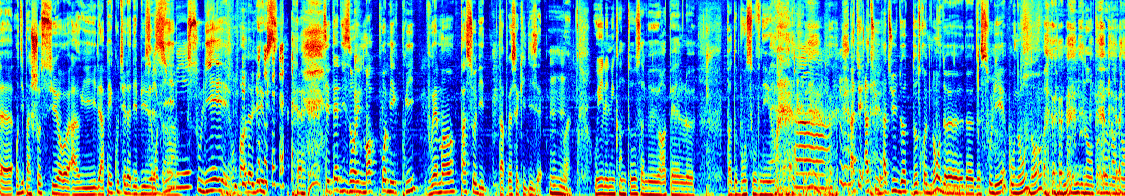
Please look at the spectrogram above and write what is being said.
Euh, on dit pas chaussures, euh, Harry. Il n'a pas écouté le début. On ça. dit souliers. On parle de luxe. C'était, disons, une marque premier prix, vraiment pas solide, d'après ce qu'il disait. Mhm. Ouais. Oui, les Nikanto, ça me rappelle euh, pas de bons souvenirs. As-tu as-tu, as-tu d'autres noms de, de, de souliers pour nous Non? Non, pas vraiment, non.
